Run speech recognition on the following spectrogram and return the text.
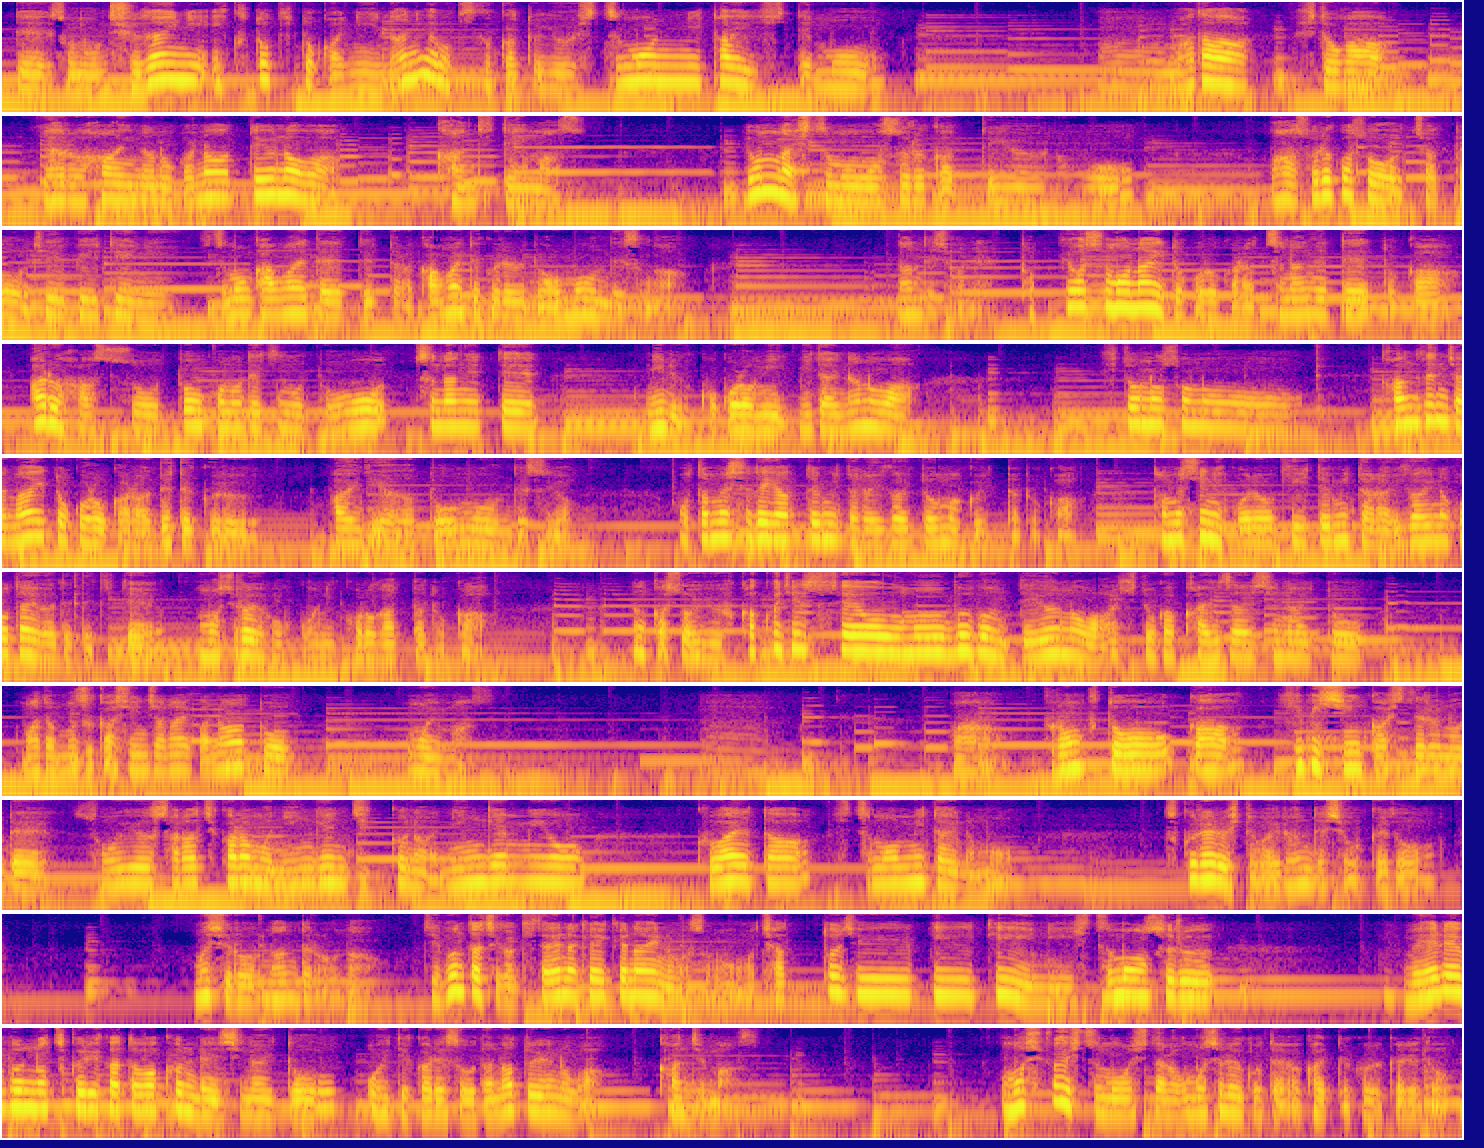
でその取材に行く時とかに何を聞くかという質問に対してもうんまだ人がやる範囲なのかなっていうのは感じています。どんな質問をするかっていうのをまあそれこそチャット GPT に質問考えてって言ったら考えてくれるとは思うんですが何でしょうね突拍子もないところからつなげてとかある発想とこの出来事をつなげてみる試みみたいなのは人のその完全じゃないところから出てくるアイディアだと思うんですよ。お試しでやってみたら意外とうまくいったとか試しにこれを聞いてみたら意外な答えが出てきて面白い方向に転がったとかなんかそういう不確実性を生む部分っていうのは人が介在しないとまだ難しいんじゃないかなと思います。まあプロンプトが日々進化してるのでそういう更地からも人間チックな人間味を加えた質問みたいのも作れる人はいるんでしょうけどむしろなんだろうな自分たちが鍛えなきゃいけないのはそのチャット GPT に質問する命令文の作り方は訓練しないと置いてかれそうだなというのは感じます。面白い質問をしたら面白い答えが返ってくるけれど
